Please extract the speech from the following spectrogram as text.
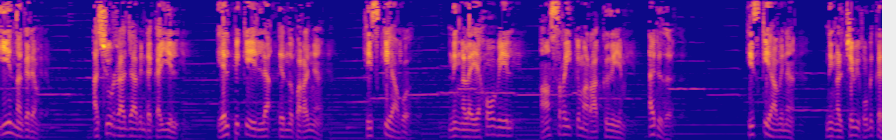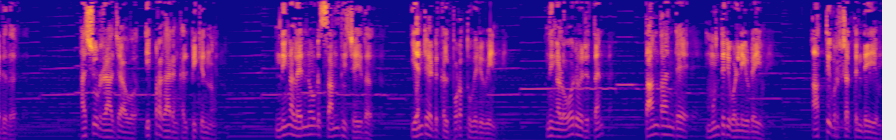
ഈ നഗരം അശൂർ രാജാവിന്റെ കയ്യിൽ ഏൽപ്പിക്കയില്ല എന്നു പറഞ്ഞ് ഹിസ്കിയാവ് നിങ്ങളെ യഹോവയിൽ ആശ്രയിക്കുമാറാക്കുകയും അരുത്. ഹിസ്കിയാവിന് നിങ്ങൾ ചെവി കൊടുക്കരുത്. അശൂർ രാജാവ് ഇപ്രകാരം കൽപ്പിക്കുന്നു. നിങ്ങൾ എന്നോട് സന്ധി ചെയ്ത് എന്റെ അടുക്കൽ പുറത്തു വരുവീൻ. നിങ്ങൾ ഓരോരുത്തൻ താന്താന്റെ മുന്തിരിവള്ളിയുടെയും അത്തിവൃക്ഷത്തിന്റെയും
